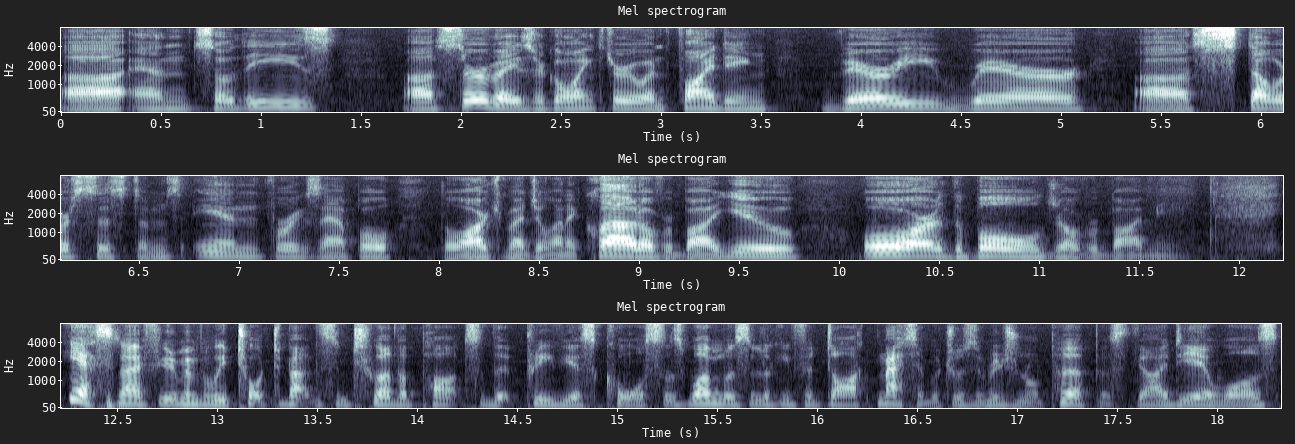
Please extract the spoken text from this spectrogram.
Uh, and so these uh, surveys are going through and finding very rare uh, stellar systems in, for example, the Large Magellanic Cloud over by you or the bulge over by me. Yes, now if you remember we talked about this in two other parts of the previous courses. One was looking for dark matter, which was the original purpose. The idea was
